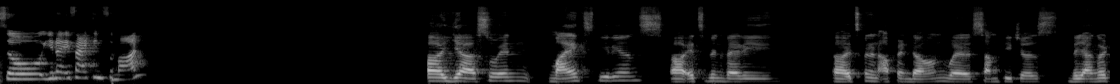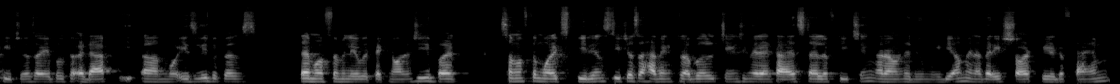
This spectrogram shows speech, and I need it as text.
So, you know, if I can, come on. Uh, yeah. So in my experience, uh, it's been very, uh, it's been an up and down where some teachers, the younger teachers, are able to adapt uh, more easily because they're more familiar with technology. But some of the more experienced teachers are having trouble changing their entire style of teaching around a new medium in a very short period of time.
